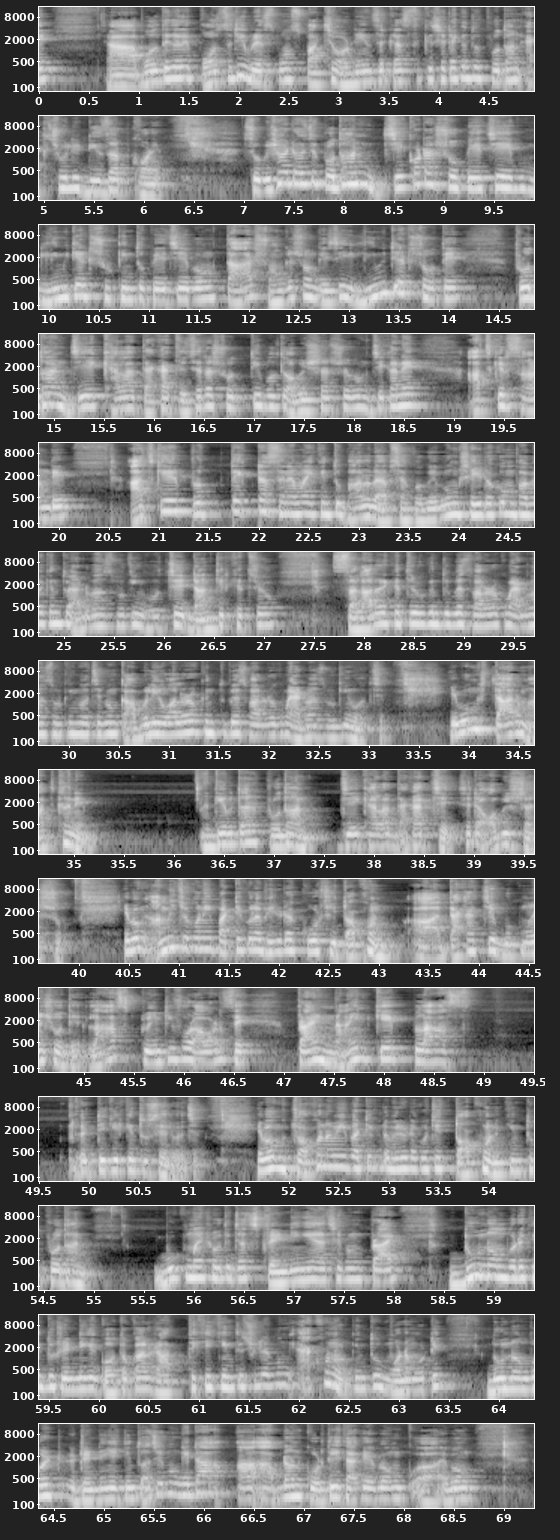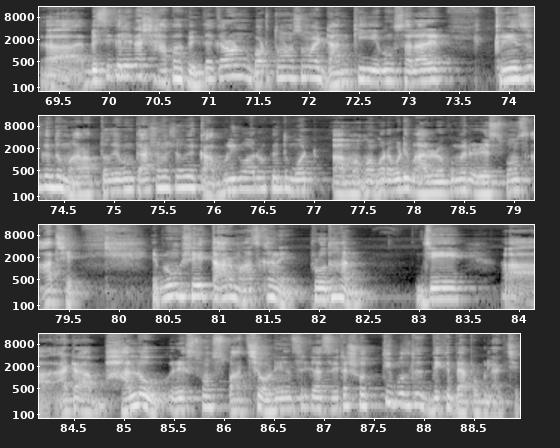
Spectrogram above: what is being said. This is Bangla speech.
বলতে গেলে পজিটিভ রেসপন্স পাচ্ছে অডিয়েন্সের কাছ থেকে, সেটা কিন্তু প্রধান অ্যাকচুয়ালি ডিজার্ভ করে। সো বিষয়টা হচ্ছে প্রধান যে কটা শো পেয়েছে এবং লিমিটেড শো কিন্তু পেয়েছে এবং তার সঙ্গে সঙ্গে সেই লিমিটেড শোতে প্রধান যে খেলা দেখাচ্ছে, সেটা সত্যি বলতে অবিশ্বাস্য এবং যেখানে আজকের সানডে আজকের প্রত্যেকটা সিনেমায় কিন্তু ভালো ব্যবসা করবে এবং সেই রকমভাবে কিন্তু অ্যাডভান্স বুকিং হচ্ছে ডাঙ্কির ক্ষেত্রেও সালারের ক্ষেত্রেও কিন্তু বেশ ভালো রকম অ্যাডভান্স বুকিং হচ্ছে এবং কাবুলিওয়ালারও কিন্তু বেশ ভালো রকম অ্যাডভান্স বুকিং হচ্ছে। এবং তার মাঝখানে দেবদার প্রধান যে খেলা দেখাচ্ছে সেটা অবিশ্বাস্য। এবং আমি যখন এই পার্টিকুলার ভিডিওটা করছি তখন দেখাচ্ছে বুকমাই শোতে লাস্ট টোয়েন্টি ফোর আওয়ার্সে প্রায় নাইন কে প্লাস টিকিট কিন্তু সেল হয়েছে। এবং যখন আমি এই পার্টিকুলার ভিডিওটা করছি, তখন কিন্তু প্রধান বুক মাই শোতে জাস্ট ট্রেন্ডিংয়ে আছে এবং প্রায় দু নম্বরে কিন্তু ট্রেন্ডিংয়ে গতকাল রাত থেকেই কিন্তু ছিল এবং এখনও কিন্তু মোটামুটি দু নম্বর ট্রেন্ডিংয়ে কিন্তু আছে এবং এটা আপ ডাউন করতেই থাকে এবং এবং বেসিক্যালি এটা স্বাভাবিক। তার কারণ বর্তমান সময় ডাঙ্কি এবং সালারের ক্রেজও কিন্তু মারাত্মক এবং তার সঙ্গে সঙ্গে কাবুলি ওয়ারও কিন্তু মোট মোটামুটি ভালো রকমের রেসপন্স আছে। এবং সেই তার মাঝখানে প্রধান যে একটা ভালো রেসপন্স পাচ্ছে অডিয়েন্সের কাছে এটা সত্যি বলতে দেখে ব্যাপক লাগছে।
